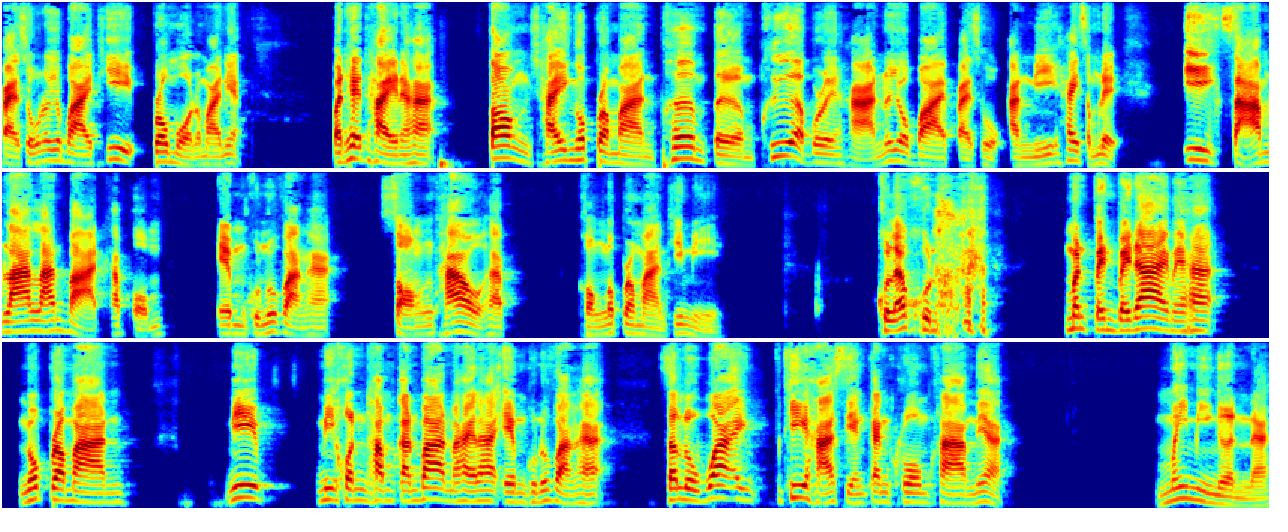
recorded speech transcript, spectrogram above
8สงนโยบายที่โปรโมทออกมาเนี่ยประเทศไทยนะฮะ ต้องใช้งบประมาณเพิ่มเติม เพื่อบริหารนโยบาย 86 อันนี้ให้สำเร็จอีก 3 ล้านล้านบาทครับผมเอ็มคุณผู้ฟังฮะสองเท่าครับ ของงบประมาณที่มี คุณแล้วคุณมันเป็นไปได้ไหมฮะ งบประมาณ นี่มีคนทำกันบ้านมาให้แล้วเอ็มคุณผู้ฟังฮะ สรุปว่าไอ้ที่หาเสียงกันโครมครามเนี่ย ไม่มีเงินนะ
